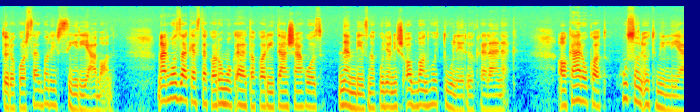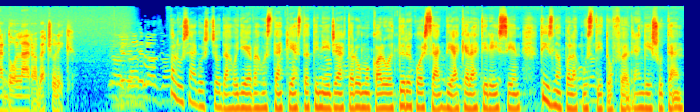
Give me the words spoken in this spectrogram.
Törökországban és Szíriában. Már hozzákezdtek a romok eltakarításához, nem bíznak ugyanis abban, hogy túlérőkre lelnek. A károkat 25 milliárd dollárra becsülik. Valóságos csoda, hogy élve hozták ki ezt a tinédzsert a romok alól Törökország dél-keleti részén, tíz nappal a pusztító földrengés után.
